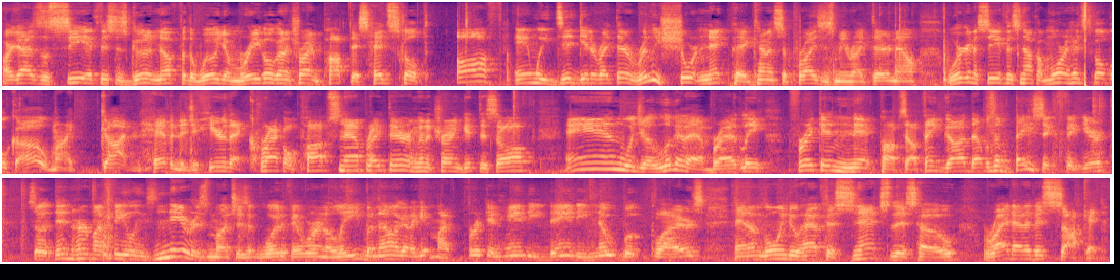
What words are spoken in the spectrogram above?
Alright guys, let's see if this is good enough for the William Regal. Going to try and pop this head sculpt off. And we did get it right there. Really short neck peg. Kind of surprises me right there. Now we're gonna see if this Nakamura head sculpt will oh my god in heaven did you hear that crackle pop snap right there? I'm gonna try and get this off. And would you look at that Bradley? Freaking neck pops out. Thank god that was a basic figure so it didn't hurt my feelings near as much as it would if it were an Elite, but now I gotta get my freaking handy dandy notebook pliers, and I'm going to have to snatch this hoe right out of his socket.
